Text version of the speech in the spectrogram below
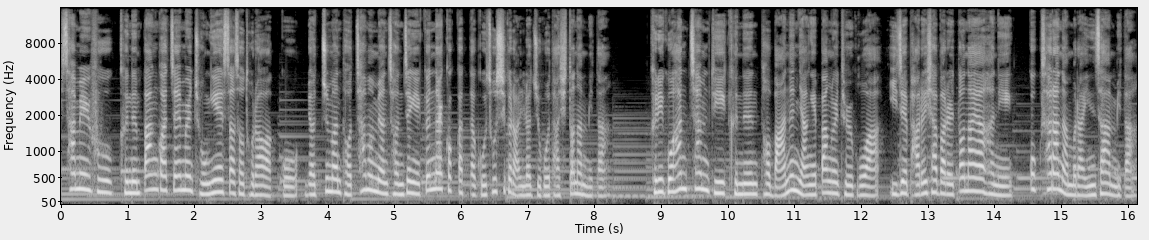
3일 후 그는 빵과 잼을 종이에 싸서 돌아왔고 몇 주만 더 참으면 전쟁이 끝날 것 같다고 소식을 알려주고 다시 떠납니다. 그리고 한참 뒤 그는 더 많은 양의 빵을 들고 와 이제 바르샤바를 떠나야 하니 꼭 살아남으라 인사합니다.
